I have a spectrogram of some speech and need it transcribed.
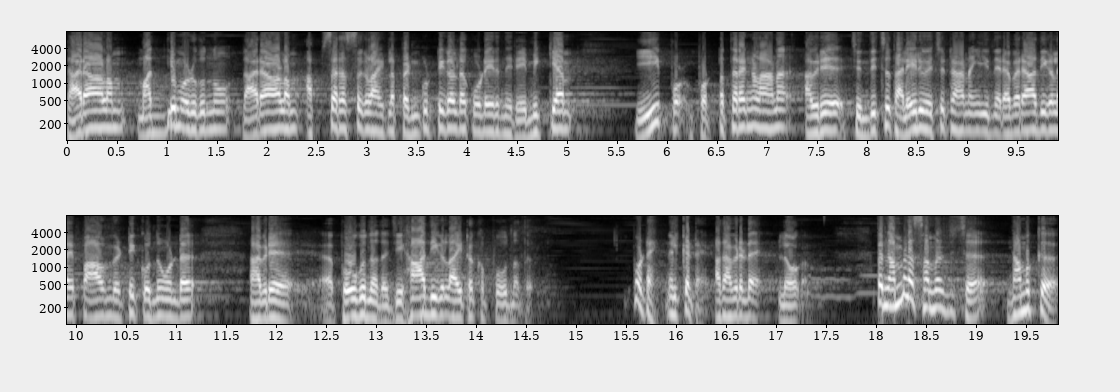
ധാരാളം മദ്യം ഒഴുകുന്നു ധാരാളം അപ്സരസ്സുകളായിട്ടുള്ള പെൺകുട്ടികളുടെ കൂടെ ഇരുന്ന് രമിക്കാം. ഈ പൊട്ടത്തരങ്ങളാണ് അവർ ചിന്തിച്ച് തലയിൽ വെച്ചിട്ടാണ് ഈ നിരപരാധികളെ പാവം വെട്ടിക്കൊന്നുകൊണ്ട് അവർ പോകുന്നത് ജിഹാദികളായിട്ടൊക്കെ പോകുന്നത്. പോട്ടെ നിൽക്കട്ടെ അത് അവരുടെ ലോകം. അപ്പം നമ്മളെ സംബന്ധിച്ച് നമുക്ക്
